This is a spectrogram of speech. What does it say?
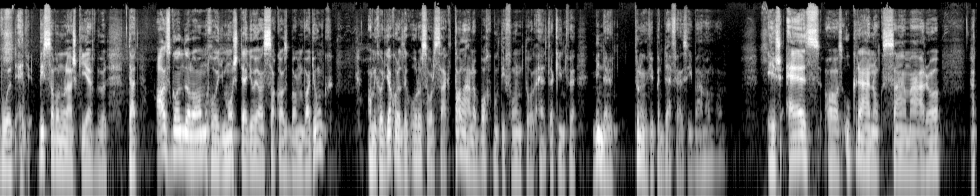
volt egy visszavonulás Kievből. Tehát azt gondolom, hogy most egy olyan szakaszban vagyunk, amikor gyakorlatilag Oroszország talán a Bakhmuti fonttól eltekintve mindenütt tulajdonképpen defenzívában van. És ez az ukránok számára, hát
